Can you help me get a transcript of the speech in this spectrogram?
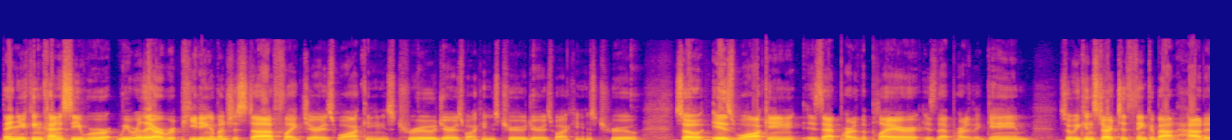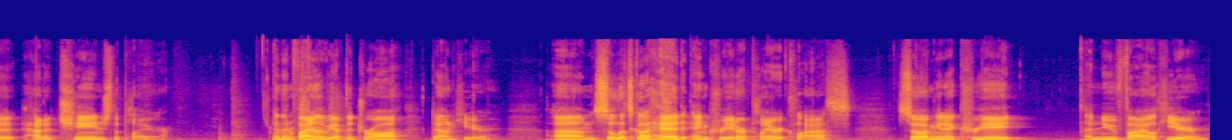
Then you can kind of see we're, we really are repeating a bunch of stuff like Jerry's walking is true, Jerry's walking is true, Jerry's walking is true. So is walking, is that part of the player? Is that part of the game? So we can start to think about how to, how to change the player. And then finally we have the draw down here. Um, so let's go ahead and create our player class. So I'm going to create a new file here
